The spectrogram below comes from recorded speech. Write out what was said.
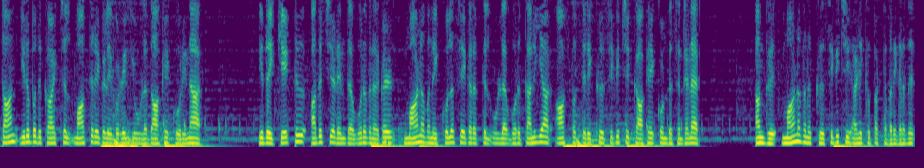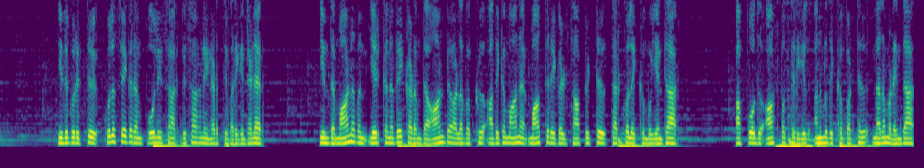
தான் இருபது காய்ச்சல் மாத்திரைகளை வழங்கியுள்ளதாக கூறினார். இதை கேட்டு அதிர்ச்சியடைந்த உறவினர்கள் மாணவனை குலசேகரத்தில் உள்ள ஒரு தனியார் ஆஸ்பத்திரிக்கு சிகிச்சைக்காக கொண்டு சென்றனர். அங்கு மாணவனுக்கு சிகிச்சை அளிக்கப்பட்டு வருகிறது. இதுகுறித்து குலசேகரம் போலீசார் விசாரணை நடத்தி வருகின்றனர். இந்த மாணவன் ஏற்கனவே கடந்த ஆண்டு அளவுக்கு அதிகமான மாத்திரைகள் சாப்பிட்டு தற்கொலைக்கு முயன்றார். அப்போது ஆஸ்பத்திரியில் அனுமதிக்கப்பட்டு நலமடைந்தார்.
